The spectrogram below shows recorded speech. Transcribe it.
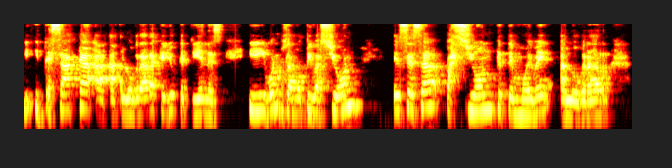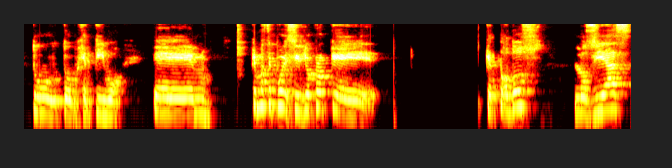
y, te saca a, lograr aquello que tienes. Y bueno, pues la motivación es esa pasión que te mueve a lograr tu, objetivo. Em, ¿Qué más te puedo decir? Yo creo que, que todos los días,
